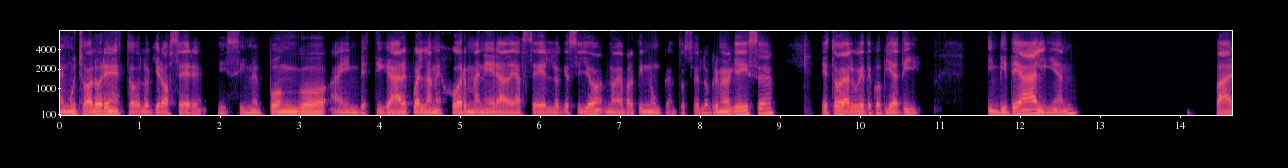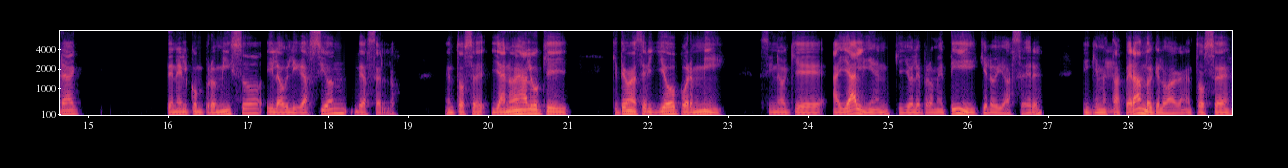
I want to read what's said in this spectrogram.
hay mucho valor en esto, lo quiero hacer, y si me pongo a investigar cuál es la mejor manera de hacer lo que sé yo, no voy a partir nunca. Entonces, lo primero que hice, esto es algo que te copié a ti, invité a alguien para tener el compromiso y la obligación de hacerlo. Entonces, ya no es algo que, que tengo que hacer yo por mí, sino que hay alguien que yo le prometí que lo iba a hacer y que me está esperando que lo haga. Entonces,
